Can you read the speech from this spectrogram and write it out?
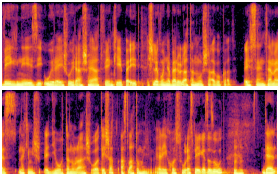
végignézi újra és újra a saját fényképeit, és levonja belőle a tanulságokat. És szerintem ez nekem is egy jó tanulás volt, és azt látom, hogy elég hosszú lesz még ez az út, uh-huh. de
